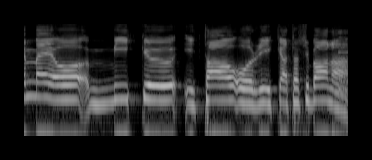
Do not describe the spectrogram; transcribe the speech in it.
Emma och Miku Itao och Rika Tachibana.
